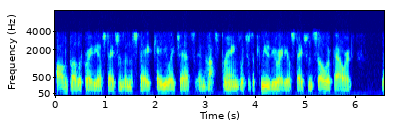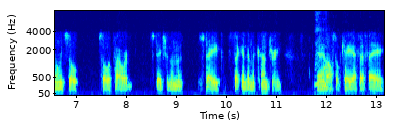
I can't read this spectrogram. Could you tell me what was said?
all the public radio stations in the state, KUHS in Hot Springs, which is a community radio station, solar powered, the only so, solar powered station in the state, second in the country, wow. and also KFFA,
